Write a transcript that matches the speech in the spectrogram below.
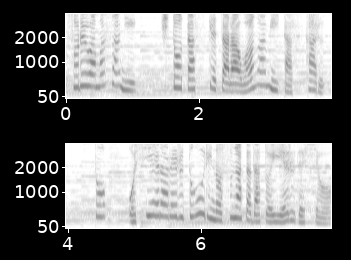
それはまさに人助けたら我が身助かると教えられる通りの姿だと言えるでしょう。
